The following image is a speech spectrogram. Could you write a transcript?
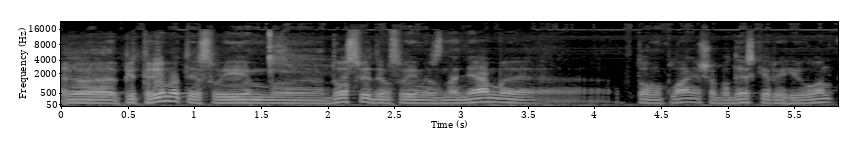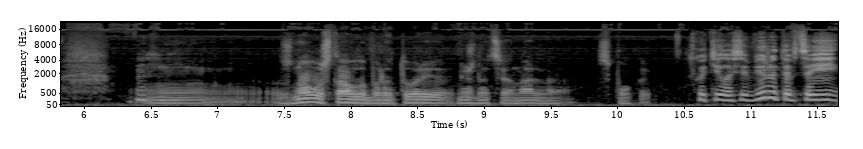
е, підтримати своїм е, досвідом, своїми знаннями е, тому плані, щоб Одеський регіон м, знову став лабораторією міжнаціонального спокою. Хотілося б вірити в це. І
